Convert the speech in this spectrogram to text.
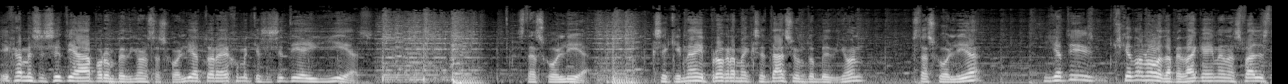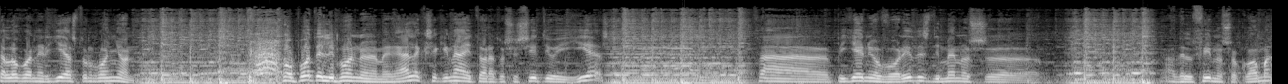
Είχαμε συσίτια άπορων παιδιών στα σχολεία Τώρα έχουμε και συσίτια υγείας Στα σχολεία Ξεκινάει πρόγραμμα εξετάσεων των παιδιών Στα σχολεία Γιατί σχεδόν όλα τα παιδάκια είναι ανασφάλιστα λόγω ανεργίας των γονιών. Οπότε λοιπόν μεγάλε ξεκινάει τώρα το συσίτιο υγείας. Θα πηγαίνει ο Βορύδης ντυμένος ε, αδελφή νοσοκόμα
